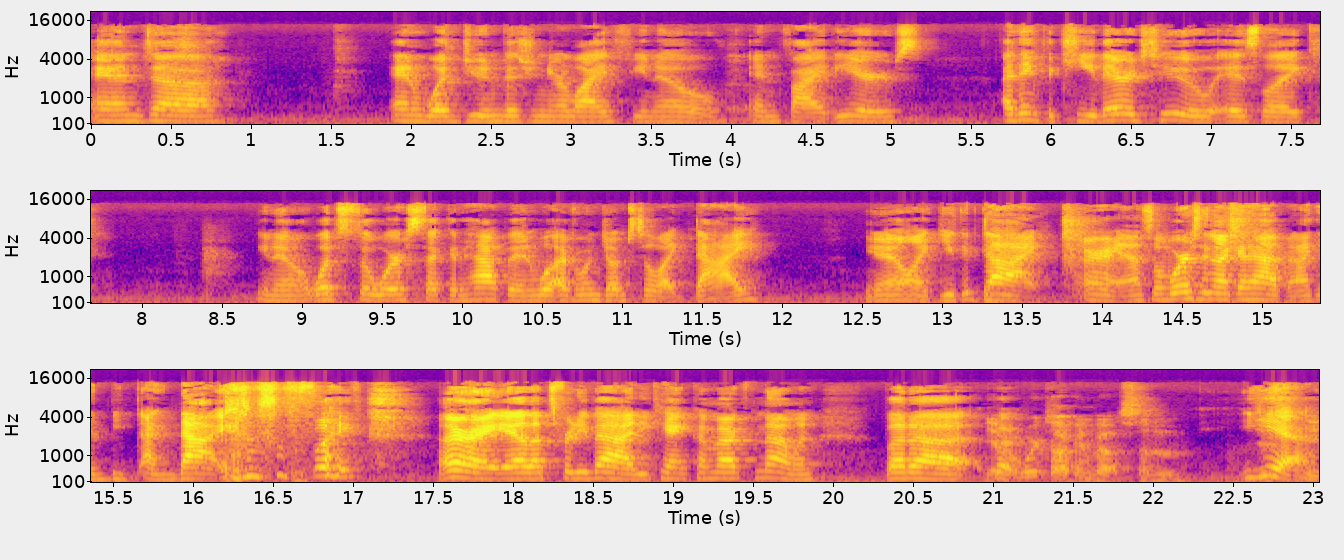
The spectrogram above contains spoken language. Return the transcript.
and uh, and what do you envision your life, you know, in five years. I think the key there too is like, you know, what's the worst that could happen? Well, everyone jumps to like die. You know, like you could die. All right, that's the worst thing that could happen. I could be, I can die. it's like, all right, yeah, that's pretty bad. You can't come back from that one. But uh, Yeah, but, but we're talking about some just, yeah,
